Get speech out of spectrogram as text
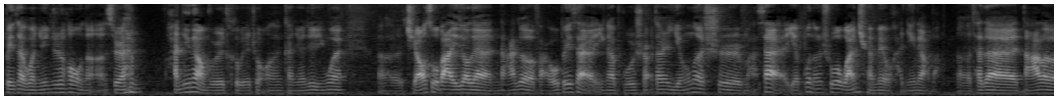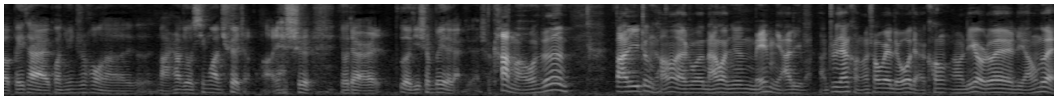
杯赛冠军之后呢，虽然含金量不是特别重，感觉就因为。呃，只要做巴黎教练，拿个法国杯赛应该不是事儿。但是赢的是马赛，也不能说完全没有含金量吧。呃，他在拿了杯赛冠军之后呢，马上就新冠确诊了，也是有点乐极生悲的感觉。是看吧，我觉得巴黎正常的来说拿冠军没什么压力吧。啊，之前可能稍微留了点坑，然后里尔队、里昂队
